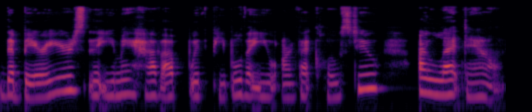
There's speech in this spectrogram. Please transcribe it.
the barriers that you may have up with people that you aren't that close to are let down.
